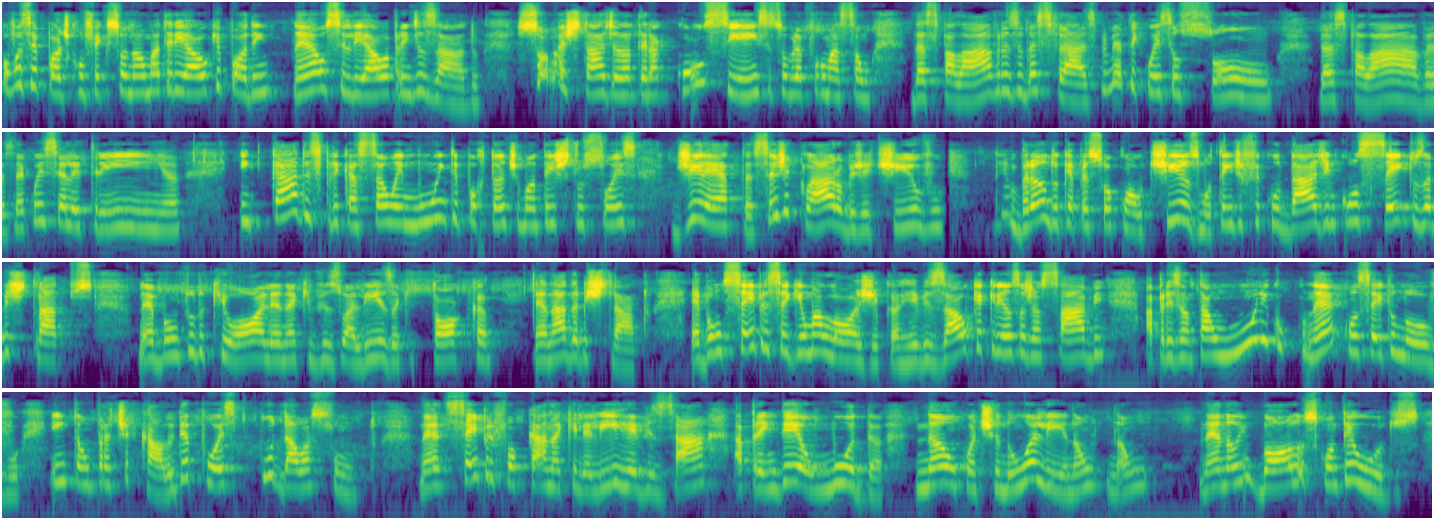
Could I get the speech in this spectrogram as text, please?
ou você pode confeccionar um material que podem né, auxiliar o aprendizado. Só mais tarde ela terá consciência sobre a formação das palavras e das frases. Primeiro tem que conhecer o som das palavras, né, conhecer a letrinha. Em cada explicação é muito importante manter instruções diretas, seja claro, objetivo. Lembrando que a pessoa com autismo tem dificuldade em conceitos abstratos. É né? bom tudo que olha, né, que visualiza, que toca é nada abstrato. É bom sempre seguir uma lógica, revisar o que a criança já sabe, apresentar um único né, conceito novo, então praticá-lo e depois mudar o assunto. Né? Sempre focar naquele ali, revisar, aprendeu, muda, não continua ali, não, não, né, não embola os conteúdos.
